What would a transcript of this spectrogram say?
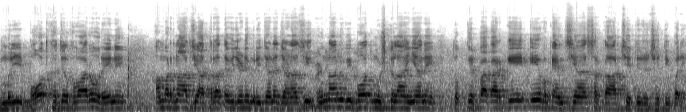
ਮਰੀਜ਼ ਬਹੁਤ ਖੱਜਲ ਖਵਾਰ ਹੋ ਰਹੇ ਨੇ। ਅਮਰਨਾਥ ਯਾਤਰਾ ਤੇ ਵੀ ਜਿਹੜੇ ਮਰੀਜ਼ਾਂ ਨੇ ਜਾਣਾ ਸੀ, ਉਹਨਾਂ ਨੂੰ ਵੀ ਬਹੁਤ ਮੁਸ਼ਕਲਾਂ ਆਈਆਂ ਨੇ। ਤਾਂ ਕਿਰਪਾ ਕਰਕੇ ਇਹ ਵੈਕੈਂਸੀਆਂ ਸਰਕਾਰ ਛੇਤੀ ਤੋਂ ਛੇਤੀ ਭਰੇ।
